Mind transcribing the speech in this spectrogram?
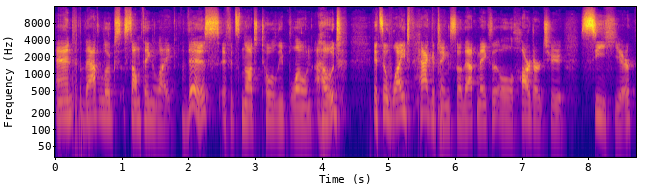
and that looks something like this, if it's not totally blown out. It's a white packaging, so that makes it a little harder to see here.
